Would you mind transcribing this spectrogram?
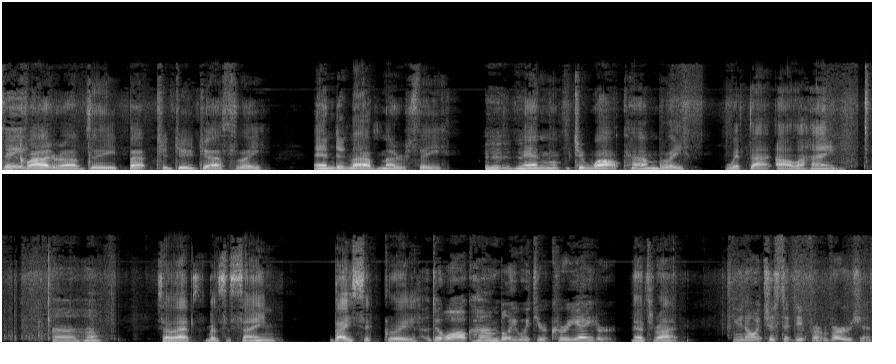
require of thee, but to do justly, and to love mercy, Mhm. and to walk humbly with thy Elohim. uh-huh. So that was the same, basically. To walk humbly with your Creator. That's right. You know, it's just a different version.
